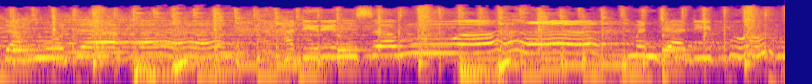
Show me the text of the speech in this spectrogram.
Mudah-mudahan hadirin semua menjadi puas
